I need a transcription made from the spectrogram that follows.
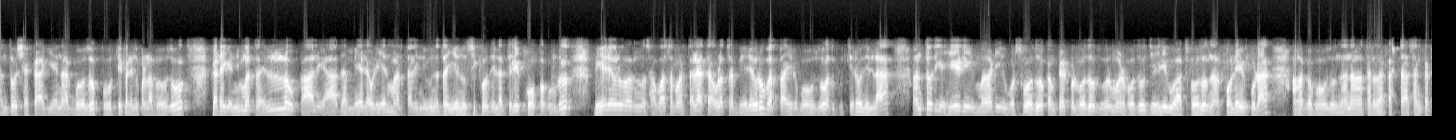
ಸಂತೋಷಕ್ಕಾಗಿ ಏನಾಗಬಹುದು, ಪೂರ್ತಿ ಕಳೆದುಕೊಳ್ಳಬಹುದು. ಕಡೆಗೆ ನಿಮ್ಮ ಹತ್ರ ಎಲ್ಲವೂ ಖಾಲಿ ಆದ ಮೇಲೆ ಅವಳು ಏನು ಮಾಡ್ತಾಳೆ ನಿಮ್ಮ ಹತ್ರ ಏನು ಸಿಕ್ಕೋದಿಲ್ಲ ಅಂತೇಳಿ ಕೋಪಗೊಂಡು ಬೇರೆಯವರು ಸಹವಾಸ ಮಾಡ್ತಾಳೆ, ಅಥವಾ ಅವಳ ಹತ್ರ ಬೇರೆಯವರು ಬರ್ತಾ ಇರ್ಬೋದು. ಇರಬಹುದು ಅದು ಗೊತ್ತಿರೋದಿಲ್ಲ. ಅಂಥವ್ರಿಗೆ ಹೇಳಿ, ಮಾಡಿ ಓಡಿಸ್ಬೋದು ಕಂಪ್ಲೇಂಟ್ ಕೊಡ್ಬೋದು, ದೂರ ಮಾಡ್ಬೋದು, ಜೈಲಿಗೂ ಹಾಕ್ಸ್ಬೋದು, ನಾ ಕೊಲೆ ಕೂಡ ಆಗಬಹುದು. ನಾನಾ ಥರದ ಕಷ್ಟ, ಸಂಕಟ,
